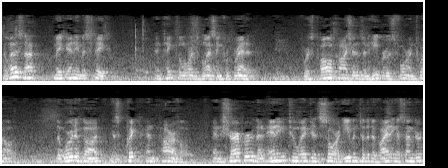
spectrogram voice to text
But let us not make any mistake and take the Lord's blessing for granted. For as Paul cautions in Hebrews 4 and 12, the Word of God is quick and powerful, and sharper than any two edged sword, even to the dividing asunder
